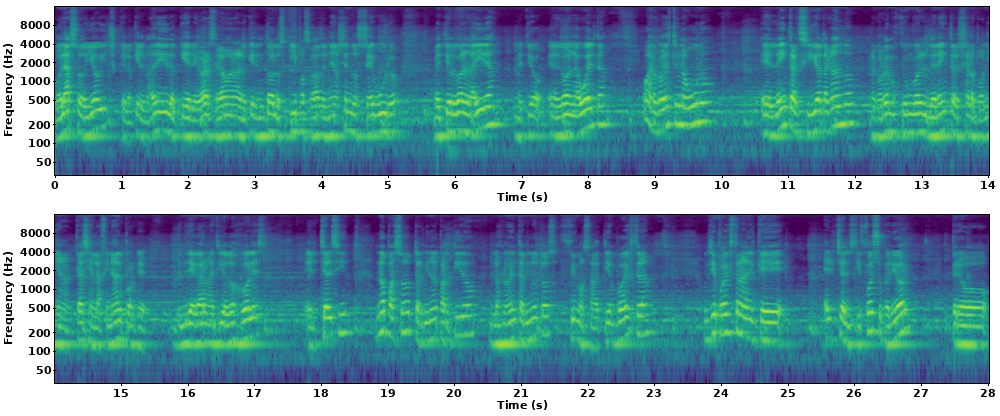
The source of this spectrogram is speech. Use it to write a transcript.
Golazo de Jovic, que lo quiere el Madrid, lo quiere el Barcelona, lo quieren todos los equipos, se va a terminar siendo seguro. Metió el gol en la ida, metió el gol en la vuelta. Bueno, con este 1-1 el Eintracht siguió atacando. Recordemos que un gol del Eintracht ya lo ponía casi en la final porque tendría que haber metido dos goles el Chelsea. No pasó, terminó el partido, los 90 minutos, fuimos a tiempo extra. Un tiempo extra en el que el Chelsea fue superior, pero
